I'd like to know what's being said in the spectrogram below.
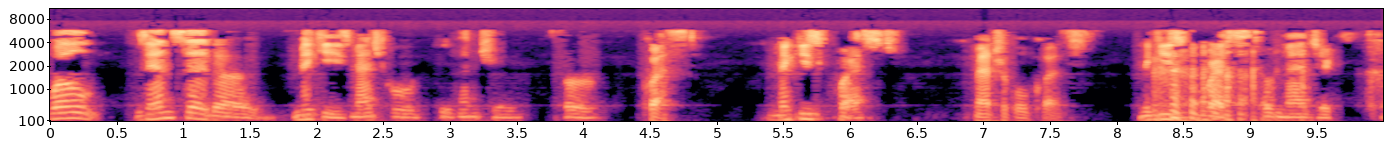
Well, Zan said uh, Mickey's Magical Adventure or Quest. Mickey's Quest. Magical Quest. Mickey's Quest of Magic.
